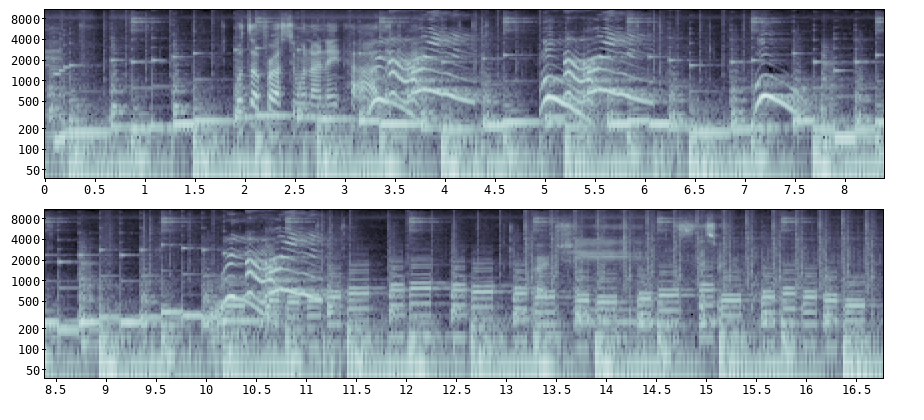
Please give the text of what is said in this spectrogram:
Hmm. What's up, Frosty198? Hi, way. I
